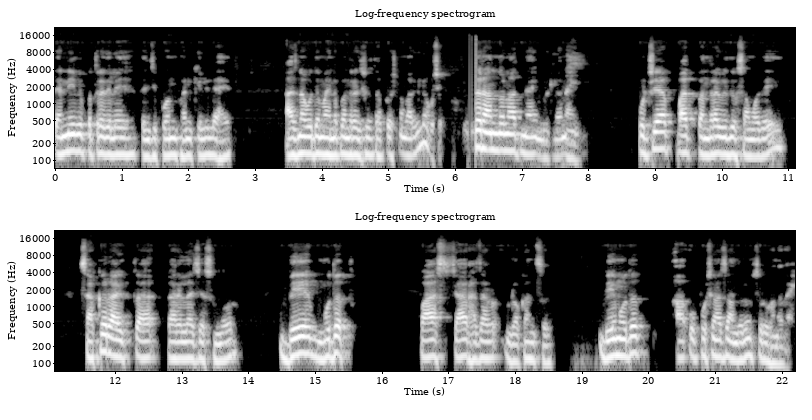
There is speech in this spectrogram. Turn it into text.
त्यांनी बी पत्र दिले. त्यांची फोन फान केलेले आहेत. आज ना उद्या महिना पंधरा दिवसात हा प्रश्न मार्गी लागू शकतो. जर आंदोलनात न्याय भेटला नाही. पुढच्या पाच पंधरावीस दिवसामध्ये साखर आयुक्त कार्यालयाच्या समोर बेमुदत पाच चार हजार लोकांचं बेमुदत उपोषणाचं आंदोलन सुरू होणार आहे.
